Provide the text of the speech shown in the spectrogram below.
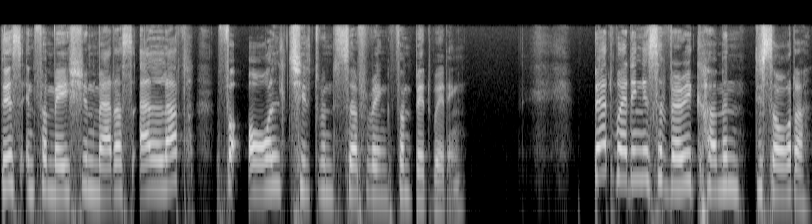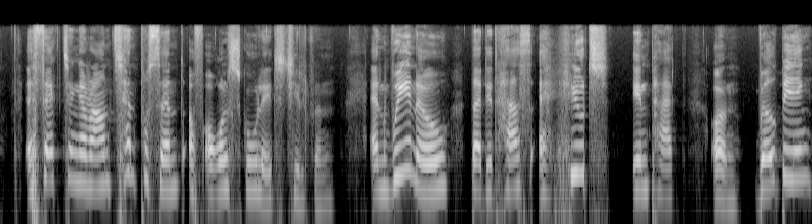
this information matters a lot for all children suffering from bedwetting. Bedwetting is a very common disorder, affecting around 10% of all school-age children. And we know that it has a huge impact on well-being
